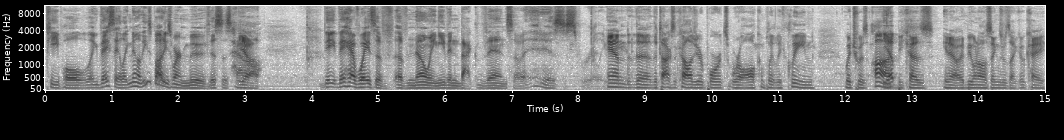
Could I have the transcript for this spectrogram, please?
people like they say like, no, these bodies weren't moved. This is how. Yeah. They, they have ways of, of knowing even back then, so it is just really and weird. the the toxicology reports were all completely clean, which was odd Yep. because you know it'd be one of those things where it's like, okay,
